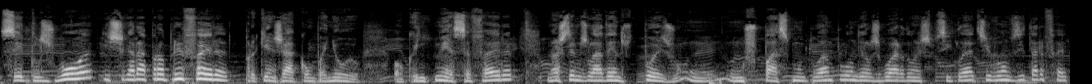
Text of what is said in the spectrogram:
sair de Lisboa e chegar à própria feira. Para quem já acompanhou ou quem conhece a feira, nós temos lá dentro depois um, um espaço muito amplo onde eles guardam as bicicletas e vão visitar a feira.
